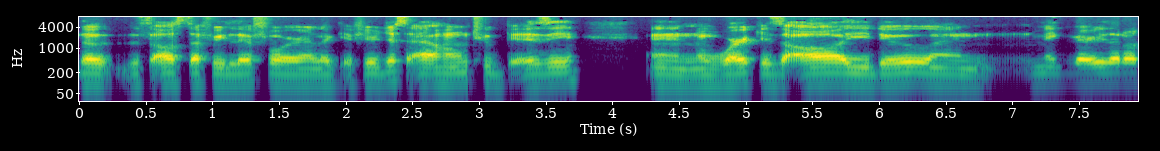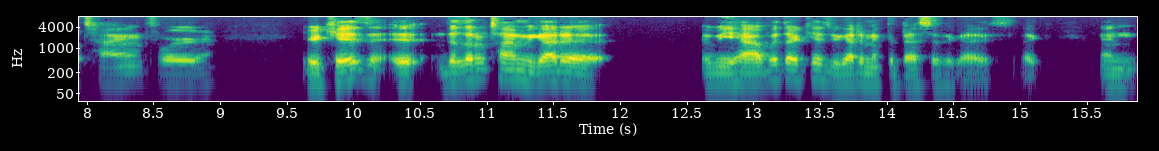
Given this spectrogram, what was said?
those, that's all stuff we live for. Like if you're just at home too busy and work is all you do and make very little time for your kids, it, the little time we gotta we have with our kids, we got to make the best of it, guys. Like, and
